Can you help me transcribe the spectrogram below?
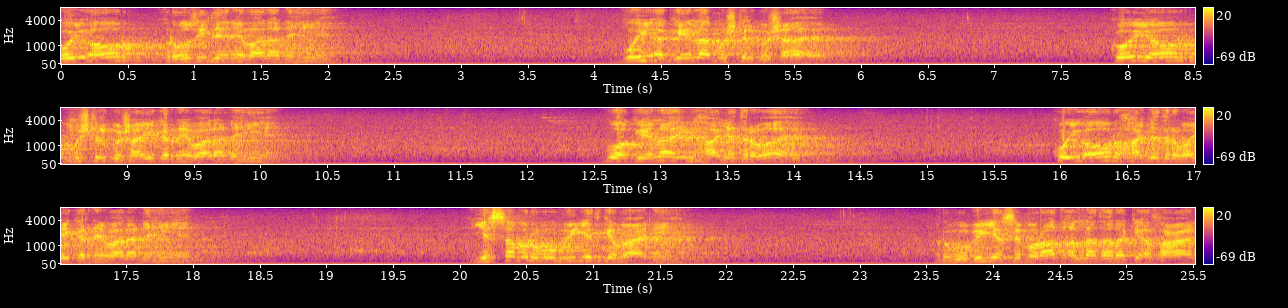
کوئی اور روزی دینے والا نہیں ہے۔ وہی اکیلا مشکل کشا ہے۔ کوئی اور مشکل کشائی کرنے والا نہیں ہے۔ وہ اکیلا ہی حاجت روا ہے۔ کوئی اور حاجت روائی کرنے والا نہیں ہے۔ یہ سب ربوبیت کے معنی ہیں۔ ربوبیت سے مراد اللہ تعالیٰ کے افعال۔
